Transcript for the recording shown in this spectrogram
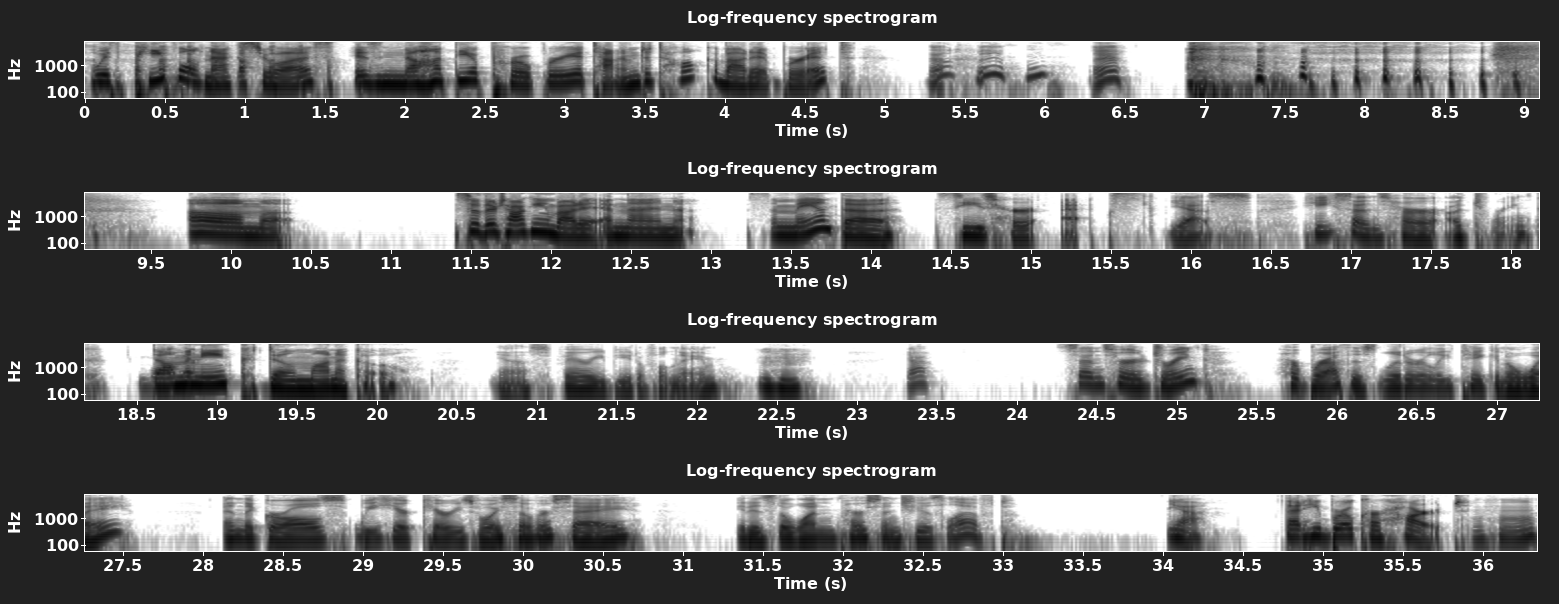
with people next to us is not the appropriate time to talk about it, Britt. Eh, mm. Um, so they're talking about it, and then Samantha sees her ex, Yes. He sends her a drink. Dominique Delmonico. Yes, very beautiful name. hmm Yeah. Sends her a drink. Her breath is literally taken away. And the girls, we hear Carrie's voiceover say, It is the one person she has loved. Yeah, that he broke her heart. Mm-hmm.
